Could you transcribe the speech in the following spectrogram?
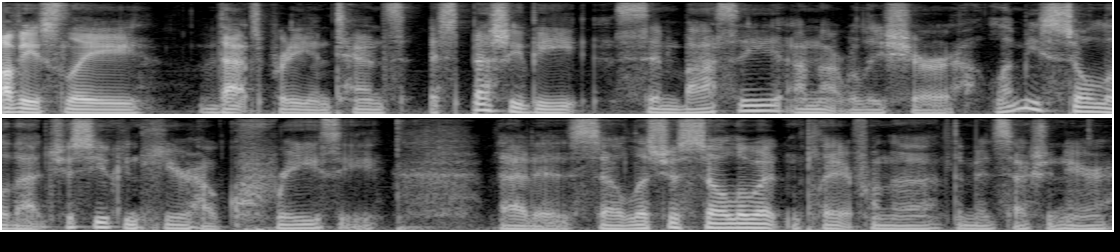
Obviously that's pretty intense, especially the Cimbassi. I'm not really sure. Let me solo that just so you can hear how crazy that is. So let's just solo it and play it from the, the midsection here.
